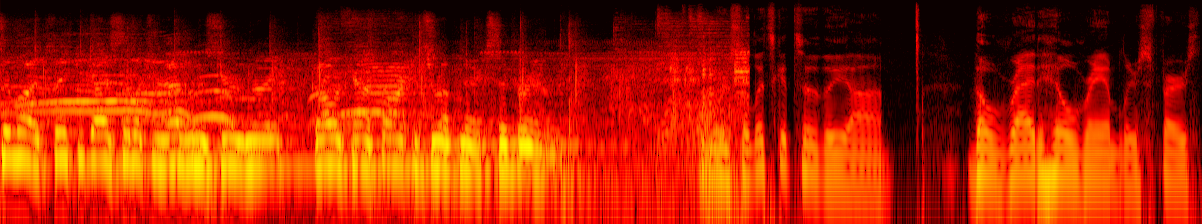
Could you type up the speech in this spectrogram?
So much. Thank you guys so much for having us here tonight. Dollar Cap Rockets are up next. Stick around. So let's get to the uh, the Red Hill Ramblers first.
